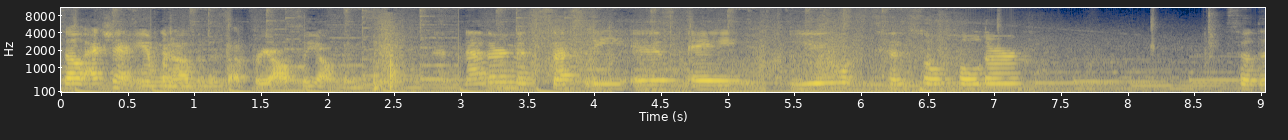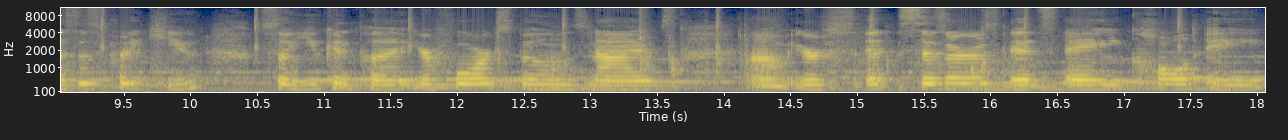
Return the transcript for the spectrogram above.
So actually I am gonna open this up for y'all so y'all can see. Another necessity is a utensil holder. So this is pretty cute. So you can put your forks, spoons, knives, um, your scissors. It's a called a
